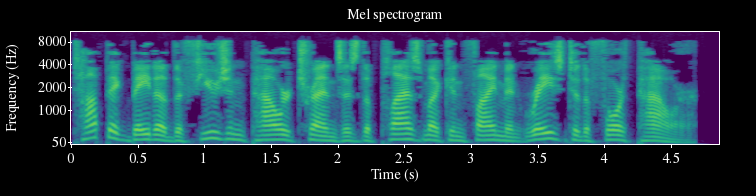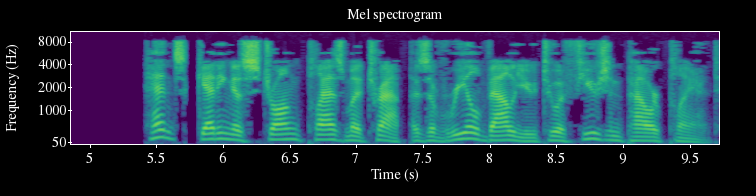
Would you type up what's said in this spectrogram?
Topic beta The fusion power trends as the plasma confinement raised to the fourth power. Hence, getting a strong plasma trap is of real value to a fusion power plant.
